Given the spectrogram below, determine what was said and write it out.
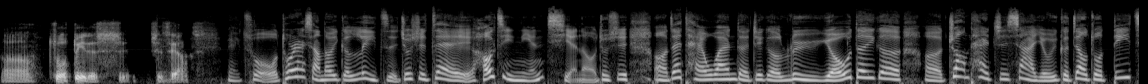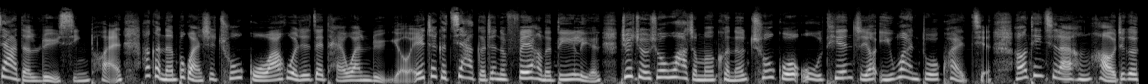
呃，做对的事是这样子。没错，我突然想到一个例子，就是在好几年前哦，就是呃，在台湾的这个旅游的一个呃状态之下，有一个叫做低价的旅行团，他可能不管是出国啊，或者是在台湾旅游，诶，这个价格真的非常的低廉，就觉得说哇，怎么可能出国五天只要一万多块钱？然后听起来很好，这个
